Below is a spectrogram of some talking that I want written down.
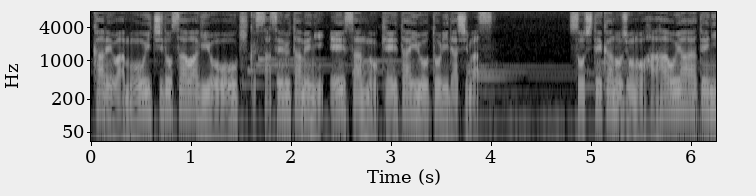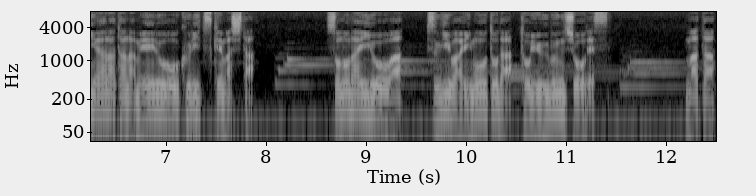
彼はもう一度騒ぎを大きくさせるために A さんの携帯を取り出します。そして彼女の母親宛に新たなメールを送りつけました。その内容は、次は妹だという文章です。また、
